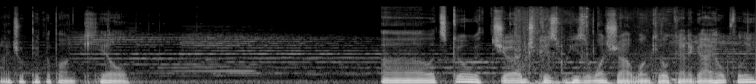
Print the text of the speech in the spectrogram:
Nitro pickup on kill. Uh, let's go with Judge because he's a one shot, one kill kind of guy, hopefully.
